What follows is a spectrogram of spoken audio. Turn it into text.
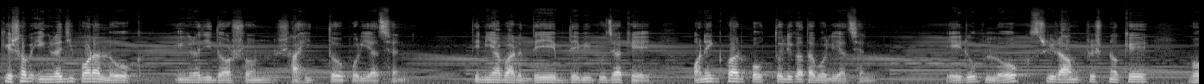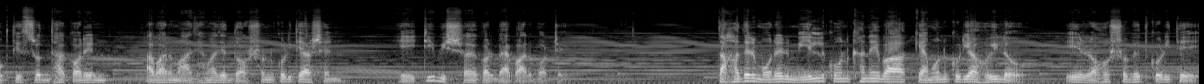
কেশব ইংরাজি পড়া লোক, ইংরাজি দর্শন, সাহিত্য পড়িয়াছেন। তিনি আবার দেব দেবী পূজাকে অনেকবার পৌত্তলিকতা বলিয়াছেন। এইরূপ লোক শ্রীরামকৃষ্ণকে ভক্তিশ্রদ্ধা করেন আবার মাঝে মাঝে দর্শন করিতে আসেন, এইটি বিস্ময়কর ব্যাপার বটে। তাহাদের মনের মিল কোনখানে বা কেমন করিয়া হইল এর রহস্যভেদ করিতে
